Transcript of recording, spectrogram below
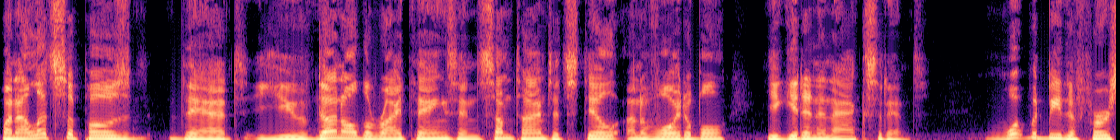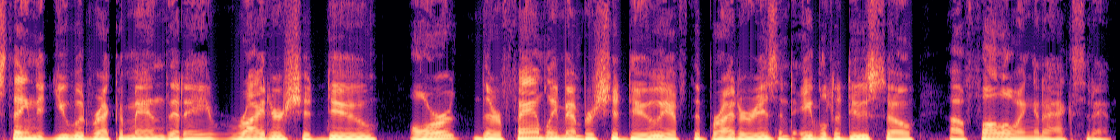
Well, now let's suppose that you've done all the right things and sometimes it's still unavoidable. You get in an accident. What would be the first thing that you would recommend that a rider should do or their family member should do if the rider isn't able to do so uh, following an accident?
